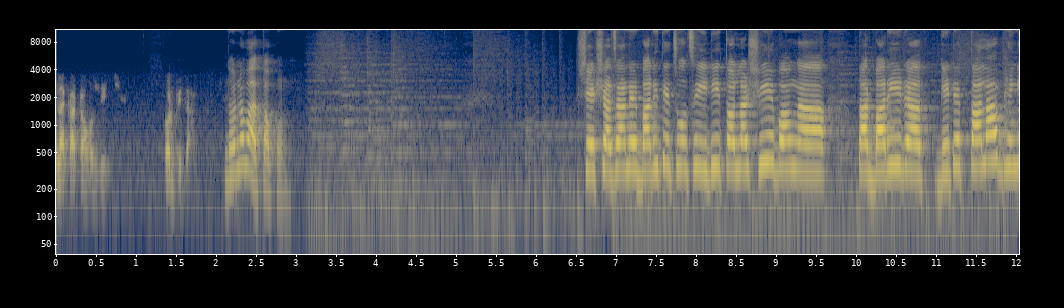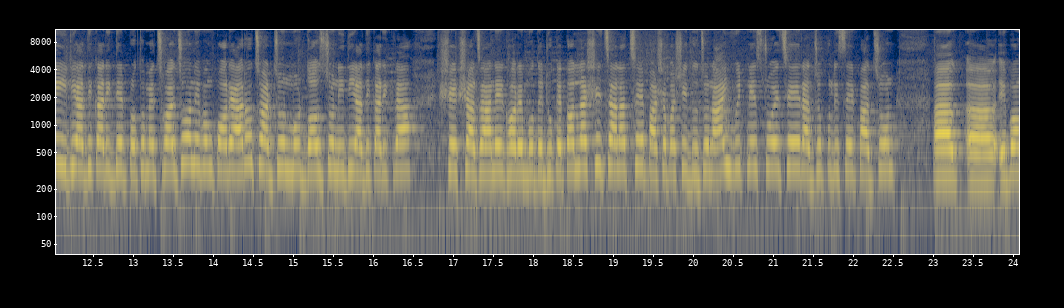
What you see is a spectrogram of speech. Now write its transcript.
এলাকা টহল দিচ্ছে। অর্পিতা। ধন্যবাদ তপন। শেখ শাহজাহানের বাড়িতে চলছে ইডি তল্লাশি এবং তার বাড়ির গেটের তালা ভেঙে ইডি আধিকারিকদের প্রথমে ছয়জন এবং পরে আরও চারজন, মোট দশজন ইডি আধিকারিকরা শেখ শাহজাহানের ঘরের মধ্যে ঢুকে তল্লাশি চালাচ্ছে। পাশাপাশি দুজন আই উইটনেস রয়েছে, রাজ্য পুলিশের পাঁচজন এবং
